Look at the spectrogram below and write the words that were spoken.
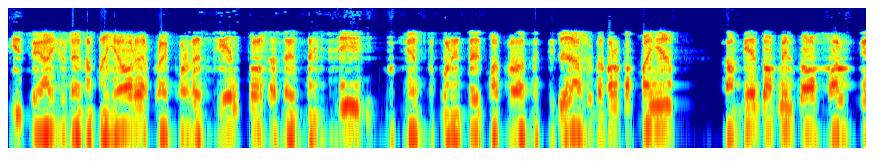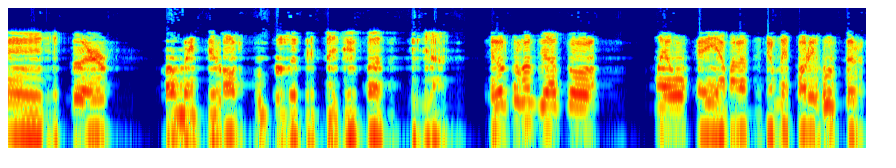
15 años en las mayores, récord de 165, 144 de efectividad. Su mejor campaña también 2002 fue al que Bird con 22.75 de efectividad. El otro candidato nuevo que llama la atención es Tory Hunter,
